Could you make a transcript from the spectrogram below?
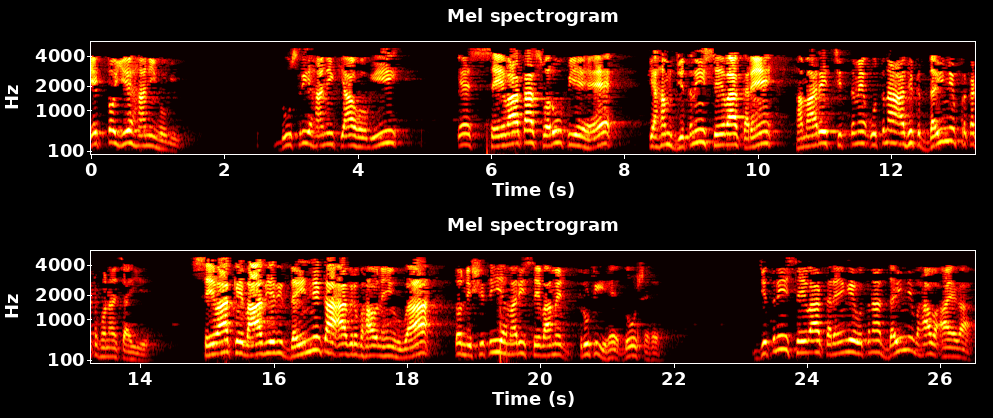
एक तो ये हानि होगी, दूसरी हानि क्या होगी कि सेवा का स्वरूप ये है कि हम जितनी सेवा करें, हमारे चित्त में उतना अधिक दैन्य प्रकट होना चाहिए। सेवा के बाद यदि दैन्य का आविर्भाव नहीं हुआ तो निश्चित ही हमारी सेवा में त्रुटि है, दोष है। जितनी सेवा करेंगे, उतना दैन्य भाव आएगा।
